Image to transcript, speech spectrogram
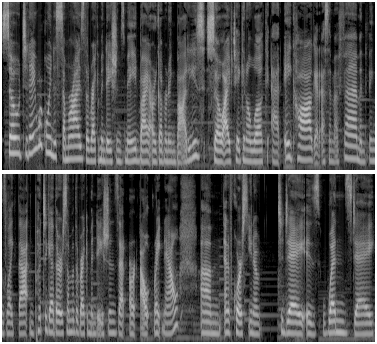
So, today we're going to summarize the recommendations made by our governing bodies. So, I've taken a look at ACOG, at SMFM, and things like that, and put together some of the recommendations that are out right now. Um, and of course, you know, today is Wednesday.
